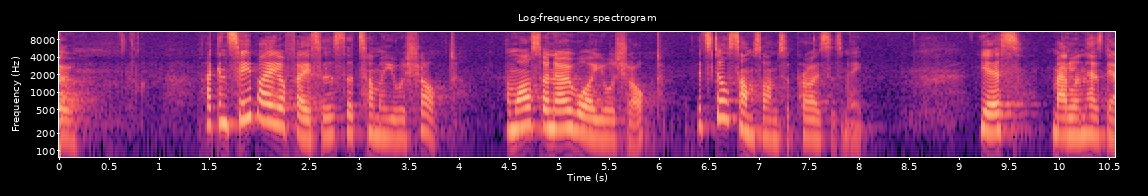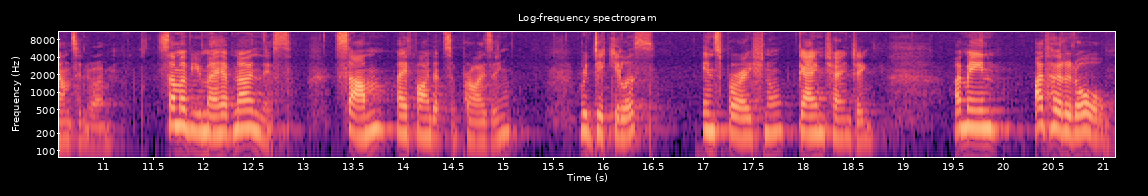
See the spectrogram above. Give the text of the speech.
So, I can see by your faces that some of you are shocked. And whilst I know why you are shocked, it still sometimes surprises me. Yes, Madeline has Down syndrome. Some of you may have known this. Some may find it surprising, ridiculous, inspirational, game changing. I mean, I've heard it all.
